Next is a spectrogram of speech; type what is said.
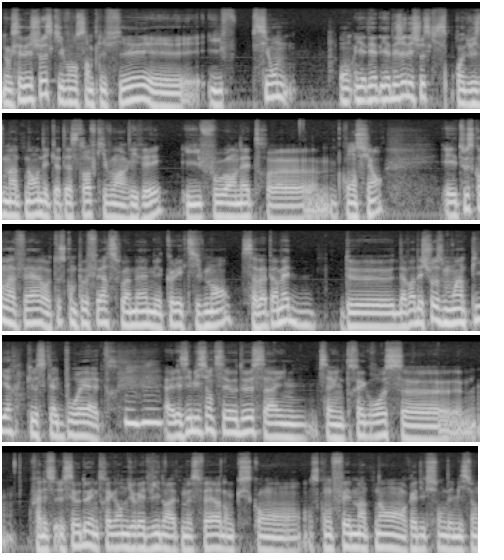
Donc c'est des choses qui vont s'amplifier et si on, il y, a déjà des choses qui se produisent maintenant, des catastrophes qui vont arriver. Il faut en être conscient. Et tout ce qu'on va faire, tout ce qu'on peut faire soi-même et collectivement, ça va permettre d'avoir des choses moins pires que ce qu'elles pourraient être. Mhm. Euh, les émissions de CO2, ça a une, ça a une très grosse... Euh, enfin, le CO2 a une très grande durée de vie dans l'atmosphère, donc ce qu'on qu'on fait maintenant en réduction d'émissions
